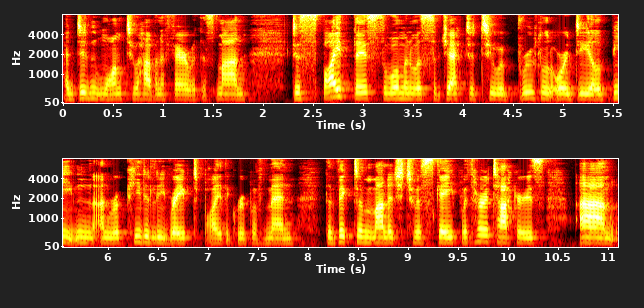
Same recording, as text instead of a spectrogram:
and didn't want to have an affair with this man. Despite this, the woman was subjected to a brutal ordeal, beaten and repeatedly raped by the group of men. The victim managed to escape with her attackers um,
